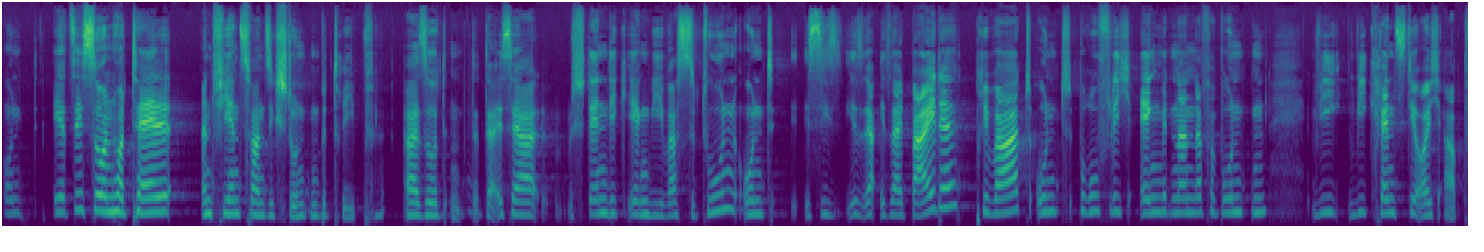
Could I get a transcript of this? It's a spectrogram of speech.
Und jetzt ist so ein Hotel ein 24-Stunden-Betrieb. Also da ist ja ständig irgendwie was zu tun und Sie, ihr seid beide privat und beruflich eng miteinander verbunden. Wie, wie grenzt ihr euch ab?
